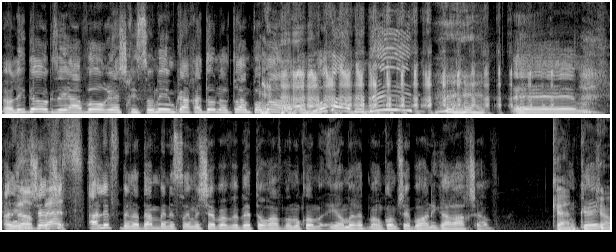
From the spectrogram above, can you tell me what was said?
לא לדאוג, זה יעבור, יש חיסונים, ככה דונלד טראמפ אמר, אתם לא מאמינים. אמ, אני חושב ש... best. א', בן אדם בן 27 בבית הוריו במקום, היא אומרת, במקום שבו אני גרה עכשיו, כן. אוקיי? כן.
